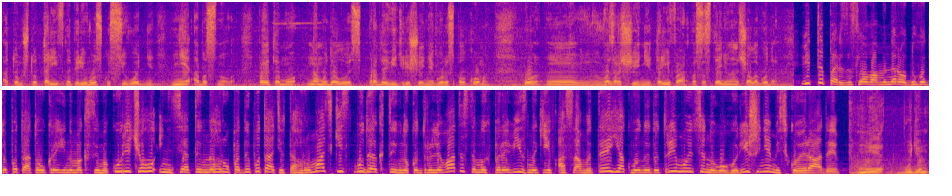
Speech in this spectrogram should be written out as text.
о том, что тариф на перевозку сегодня не обоснован. Поэтому нам удалось продавить решение горосполкома о э, возвращении тарифа по состоянию на начало года. Відтепер, за словами народного депутата України Максима Курячого, ініціативна група депутатів та громадськість буде активно контролювати самих перевізників, а саме те, як вони дотримуються нового рішення міської ради. Мы будем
